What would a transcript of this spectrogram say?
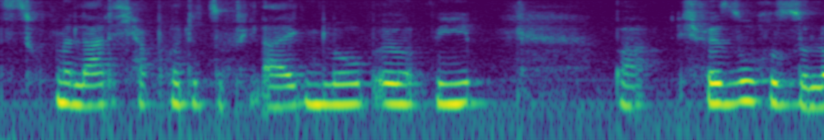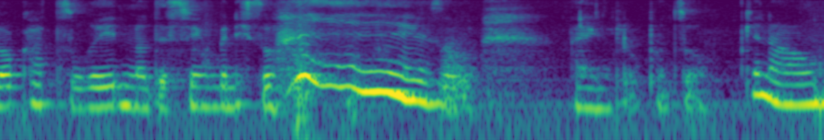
Es tut mir leid, ich habe heute zu viel Eigenlob irgendwie. Aber ich versuche so locker zu reden und deswegen bin ich so, so Eigenlob und so. Genau.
